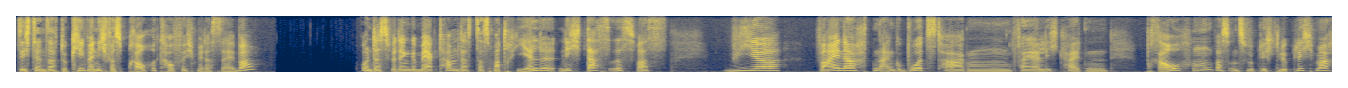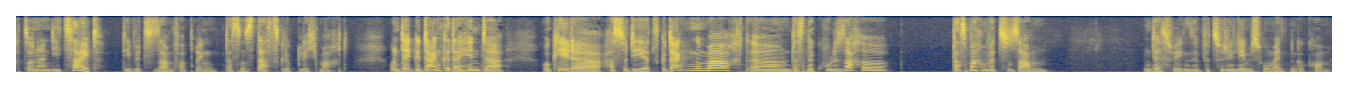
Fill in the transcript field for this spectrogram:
sich dann sagt, okay, wenn ich was brauche, kaufe ich mir das selber. Und dass wir dann gemerkt haben, dass das Materielle nicht das ist, was wir Weihnachten an Geburtstagen, Feierlichkeiten brauchen, was uns wirklich glücklich macht, sondern die Zeit, die wir zusammen verbringen, dass uns das glücklich macht. Und der Gedanke dahinter, okay, da hast du dir jetzt Gedanken gemacht, äh, das ist eine coole Sache, das machen wir zusammen. Und deswegen sind wir zu den Lebensmomenten gekommen.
